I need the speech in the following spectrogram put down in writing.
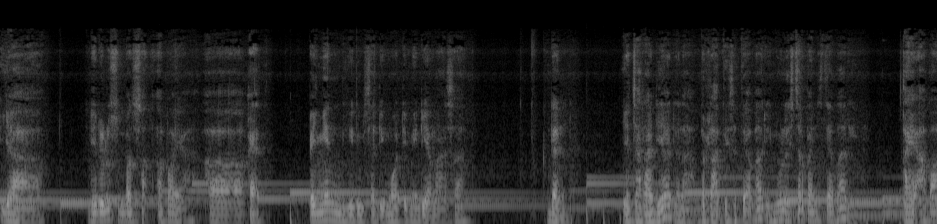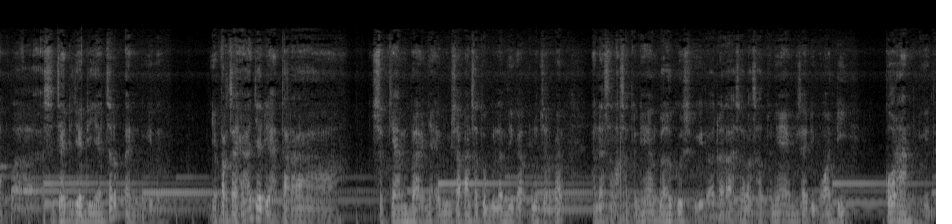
ya dia dulu sempat apa ya uh, kayak pengen begitu bisa dimuat di media massa. Dan ya cara dia adalah berlatih setiap hari nulis cerpen setiap hari. Kayak apa apa sejadi-jadinya cerpen begitu ya percaya aja di antara sekian banyak itu misalkan satu bulan 30 cerpen ada salah satunya yang bagus begitu ada salah satunya yang bisa dimuat di koran begitu.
